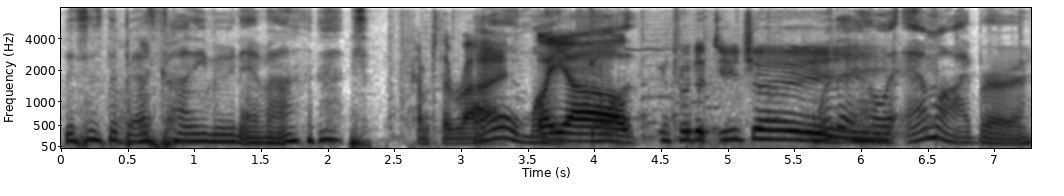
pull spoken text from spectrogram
This is the best honeymoon ever. Come to the right. Oh my Oi, yo, God. Come to the DJ. Where the hell am I, bro?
